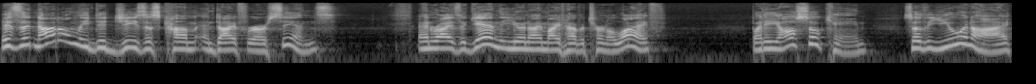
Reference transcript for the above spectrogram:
Is that not only did Jesus come and die for our sins and rise again that you and I might have eternal life, but he also came so that you and I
